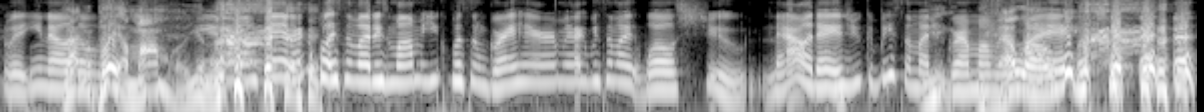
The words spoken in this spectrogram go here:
But you know, I can play a mama. You know, You know what I'm saying? I can play somebody's mama. You can put some gray hair. I mean, I can be somebody. Well, shoot. Nowadays, you could be somebody's You- grandmama. hello. At my age.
